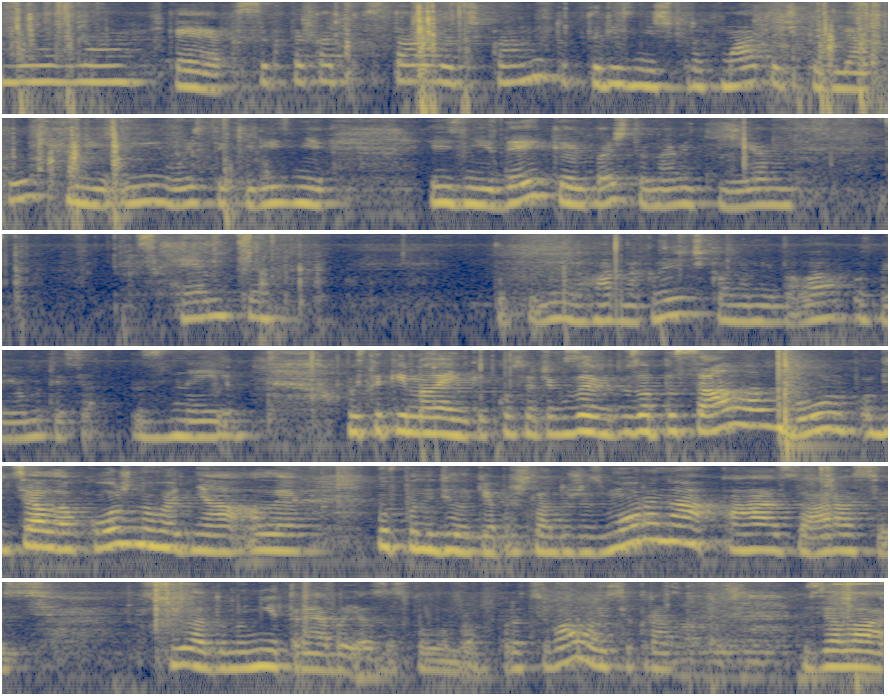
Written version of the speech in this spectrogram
Можна. Кексик, така підставочка. Ну, тобто різні шприхматочки для кухні і ось такі різні, різні ідейки. Ось Бачите, навіть є схемки. Тобто дуже гарна книжечка мені дала ознайомитися з нею. Ось такий маленький кусочок записала, бо обіцяла кожного дня, але ну, в понеділок я прийшла дуже зморена, а зараз ось сіла, думаю, ні, треба, я за столом працювала, ось якраз взяла,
